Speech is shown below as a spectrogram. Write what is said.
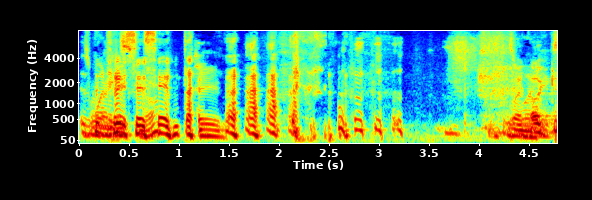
Es One One. X. 360. Sí. Es One Ok.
